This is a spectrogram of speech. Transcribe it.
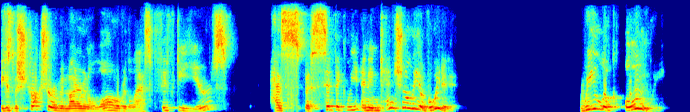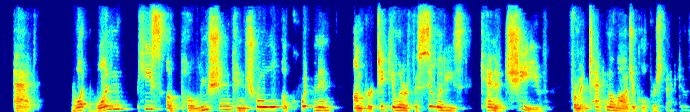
Because the structure of environmental law over the last 50 years has specifically and intentionally avoided it. We look only at what one piece of pollution control equipment on particular facilities can achieve from a technological perspective.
